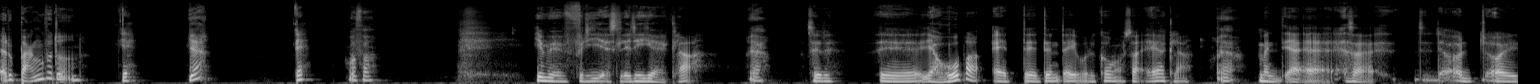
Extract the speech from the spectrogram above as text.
Er du bange for døden? Ja. Ja? Ja. Hvorfor? Jamen, fordi jeg slet ikke er klar Ja. til det. Øh, Jeg håber, at øh, den dag, hvor det kommer, så er jeg klar. Ja. Men jeg er, altså, og, og,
